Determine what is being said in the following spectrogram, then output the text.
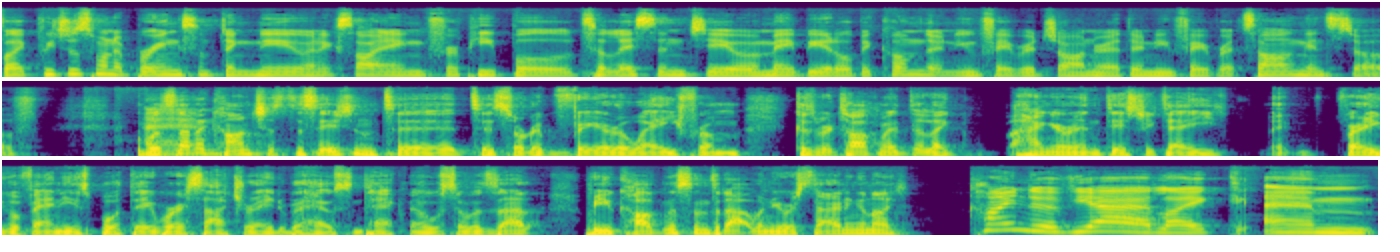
like we just want to bring something new and exciting for people to listen to and maybe it'll become their new favorite genre, their new favorite song and stuff. Was that a Um, conscious decision to to sort of veer away from because we're talking about the, like Hangar and District 8, very good venues, but they were saturated with house and techno. So was that were you cognizant of that when you were starting a night? Kind of, yeah. Like, um,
